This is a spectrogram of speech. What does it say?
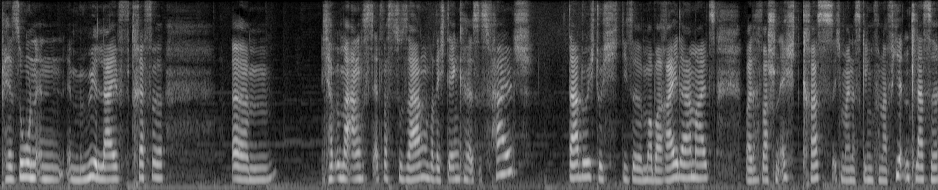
Personen in, im Real Life treffe, ähm, ich habe immer Angst, etwas zu sagen, weil ich denke, es ist falsch. Dadurch, durch diese Mobberei damals, weil das war schon echt krass. Ich meine, es ging von der vierten Klasse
